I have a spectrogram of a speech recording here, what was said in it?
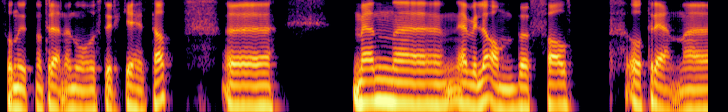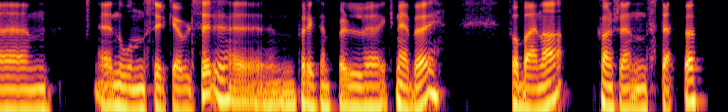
sånn uten å trene noe styrke i hele tatt. Eh, men eh, jeg ville anbefalt å trene eh, noen styrkeøvelser, eh, f.eks. knebøy for beina kanskje en step-up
